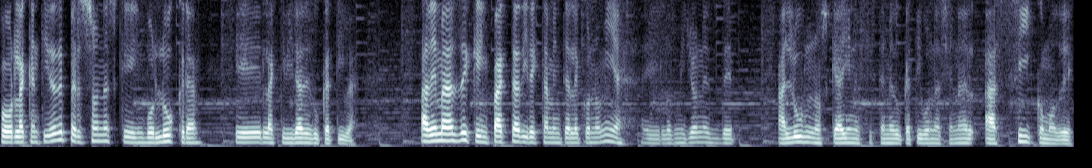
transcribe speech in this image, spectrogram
por la cantidad de personas que involucra eh, la actividad educativa. Además de que impacta directamente a la economía. Eh, los millones de alumnos que hay en el sistema educativo nacional, así como de,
